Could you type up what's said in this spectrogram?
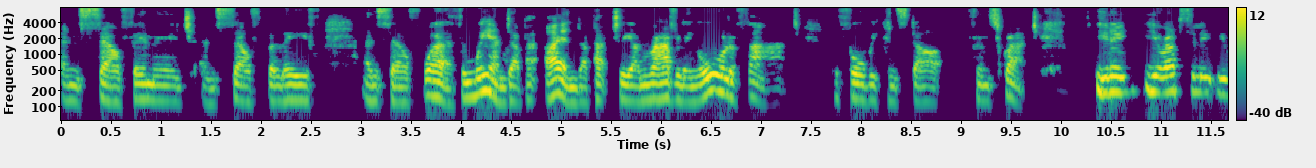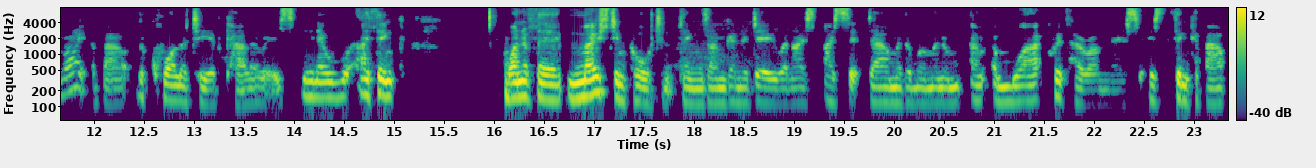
and self-image and self-belief and self-worth. And we end up i end up actually unraveling all of that before we can start from scratch. You know you're absolutely right about the quality of calories. You know i think one of the most important things I'm going to do when I, I sit down with a woman and, and, work with her on this is think about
